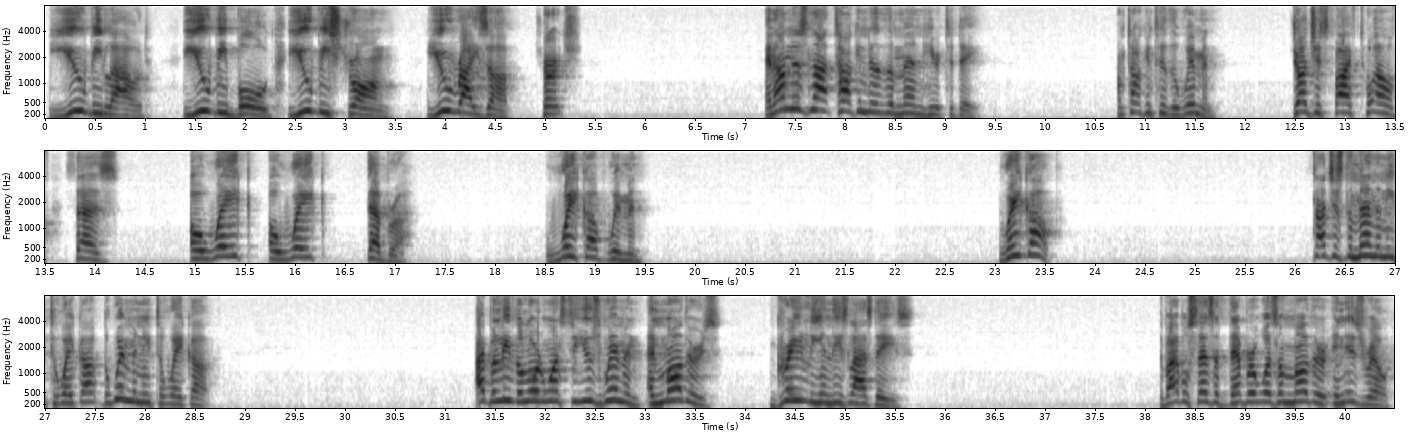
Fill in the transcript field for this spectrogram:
You be loud. You be bold. You be strong. You rise up, church. And I'm just not talking to the men here today. I'm talking to the women. Judges 5:12 says, "Awake, awake, Deborah. Wake up, women. Wake up. It's not just the men that need to wake up, the women need to wake up. I believe the Lord wants to use women and mothers greatly in these last days. The Bible says that Deborah was a mother in Israel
